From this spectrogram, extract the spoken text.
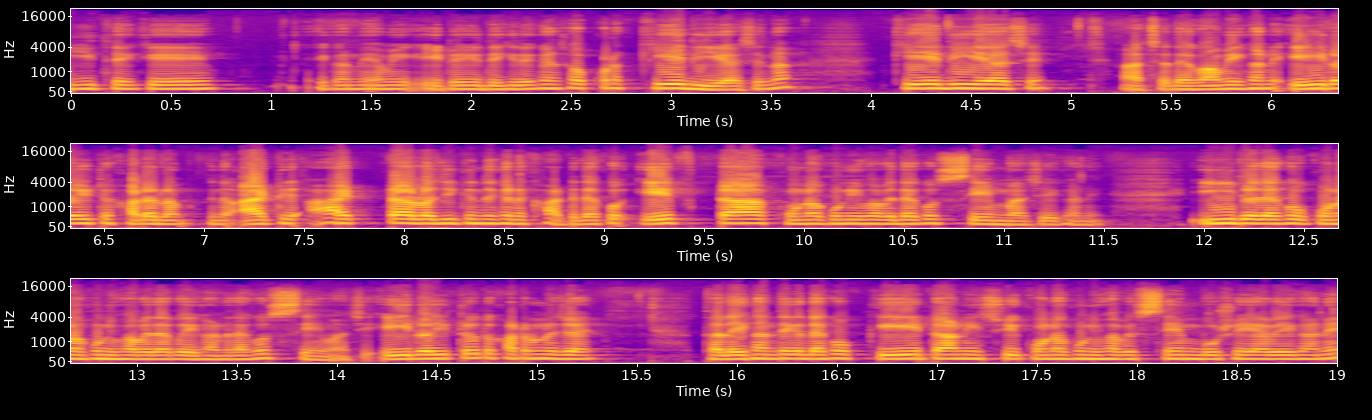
ই থেকে এখানে আমি এইটাই দেখি দেখেন সব কটা কে দিয়ে আছে না? কে দিয়ে আছে। আচ্ছা দেখো আমি এখানে এই লজিকটা খাটালাম, কিন্তু আরেকটি, আরেকটা লজিক কিন্তু এখানে খাটে। দেখো এফটা কোনাকুনিভাবে দেখো সেম আছে এখানে। ইটা দেখো কোনাকুনিভাবে দেখো এখানে দেখো সেম আছে। এই লজিকটাও তো খাটানো যায়। তাহলে এখান থেকে দেখো কেটা নিশ্চয়ই কোনাকুনিভাবে সেম বসে যাবে এখানে,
